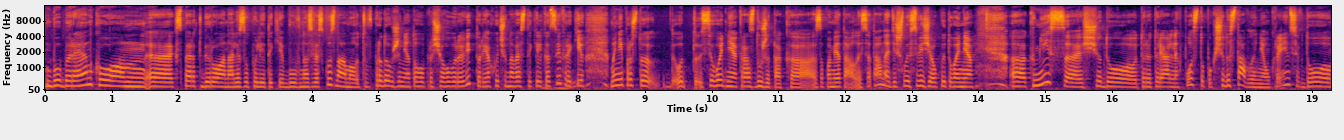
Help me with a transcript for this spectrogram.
Боберенко, е, експерт бюро аналізу політики, був на зв'язку з нами. От в продовження того, про що говорив Віктор, я хочу навести кілька цифр, які мені просто от сьогодні якраз дуже так е, запам'яталися. Та надійшли свіжі опитування КМІС щодо територіальних поступок, щодо ставлення українців до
